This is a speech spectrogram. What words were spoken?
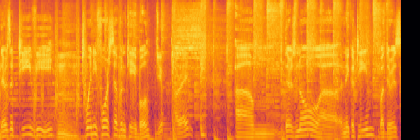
there's a TV, 24 7 cable. Yep. All right. Um, there's no uh, nicotine, but there is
